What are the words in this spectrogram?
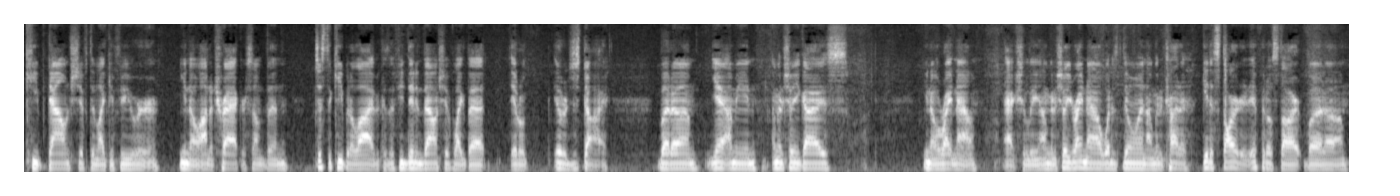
keep downshifting like if you were, you know, on a track or something, just to keep it alive. Because if you didn't downshift like that, it'll it'll just die. But um, yeah, I mean, I'm gonna show you guys, you know, right now actually. I'm to show you right now what it's doing. I'm to try to get it started if it'll start, but um,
